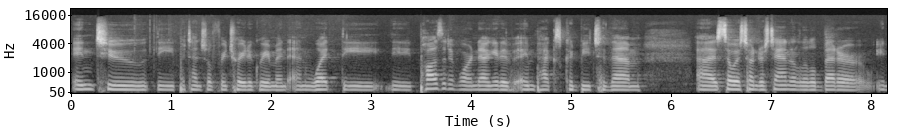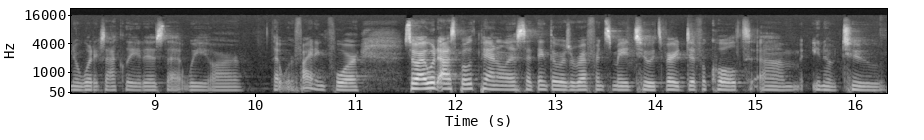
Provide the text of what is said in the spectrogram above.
into the potential free trade agreement and what the, the positive or negative impacts could be to them uh, so as to understand a little better you know what exactly it is that we are that we're fighting for so i would ask both panelists i think there was a reference made to it's very difficult um, you know to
